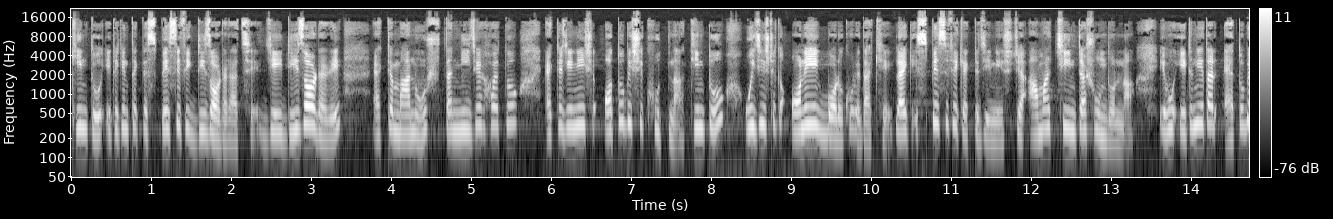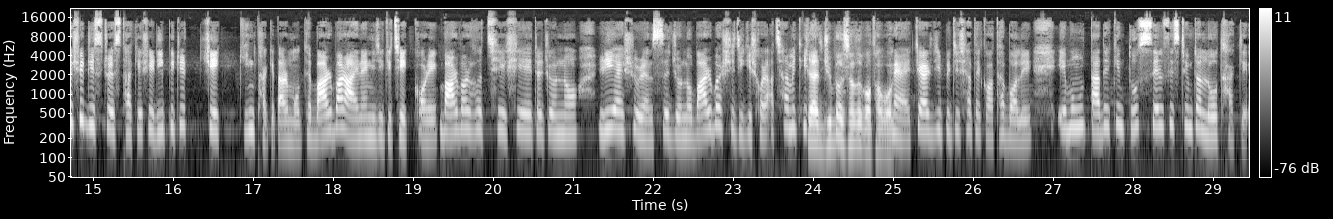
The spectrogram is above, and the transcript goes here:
কিন্তু এটা কিন্তু একটা স্পেসিফিক ডিসঅর্ডার আছে। যেই ডিসঅর্ডারে একটা মানুষ তার নিজের হয়তো একটা জিনিস অত বেশি খুঁত না কিন্তু ওই জিনিসটাকে অনেক বড় করে দেখে। লাইক স্পেসিফিক একটা জিনিস যে আমার চিনটা সুন্দর না এবং এটা নিয়ে তার এত বেশি ডিস্ট্রেস থাকে সে রিপিটেড চেকিং থাকে তার মধ্যে। বারবার আয়নায় নিজেকে চেক করে। বারবার হচ্ছে সে এটার জন্য রিঅ্যাসুরেন্সের জন্য বারবার সে জিজ্ঞেস করে আচ্ছা আমি ঠিক সাথে কথা বলে। হ্যাঁ চ্যাট জিপিটির সাথে কথা বলে এবং তাদের কিন্তু সেলফ স্টিমটা লো থাকে।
